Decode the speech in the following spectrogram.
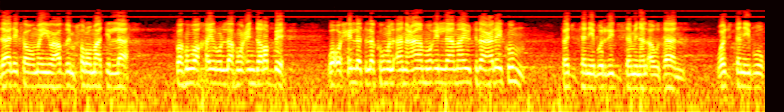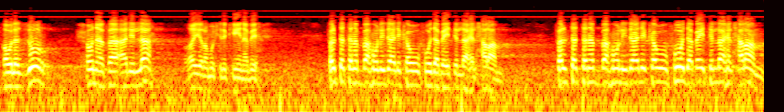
ذلك ومن يعظم حرمات الله فهو خير له عند ربه. وأحلت لكم الأنعام إلا ما يتلى عليكم فاجتنبوا الرجس من الأوثان واجتنبوا قول الزور حنفاء لله غير مشركين به. فلتتنبهوا لذلك وفود بيت الله الحرام. فلتتنبهوا لذلك وفود بيت الله الحرام.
